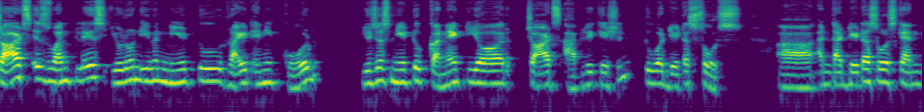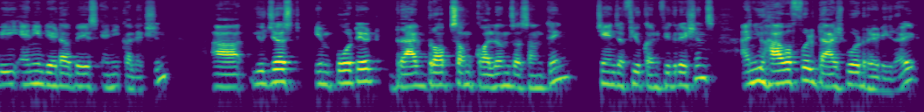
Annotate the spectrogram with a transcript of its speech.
Charts is one place. You don't even need to write any code. You just need to connect your charts application to a data source. Uh, and that data source can be any database any collection. Uh, you just import it drag drop some columns or something change a few configurations and you have a full dashboard ready right?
